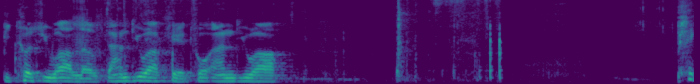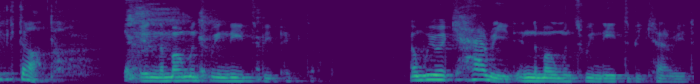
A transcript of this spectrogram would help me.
because you are loved and you are cared for and you are picked up in the moments we need to be picked up. And we were carried in the moments we need to be carried.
